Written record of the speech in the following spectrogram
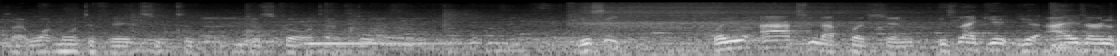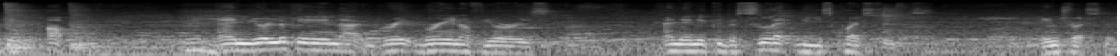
It's like what motivates you to just go out and do it? You see, when you ask me that question, it's like your, your eyes are looking up mm-hmm. and you're looking in that great brain of yours and then you could just select these questions. Interesting.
